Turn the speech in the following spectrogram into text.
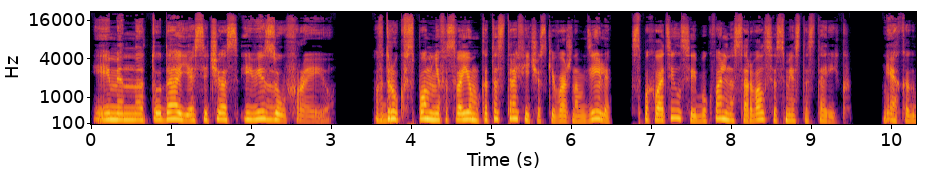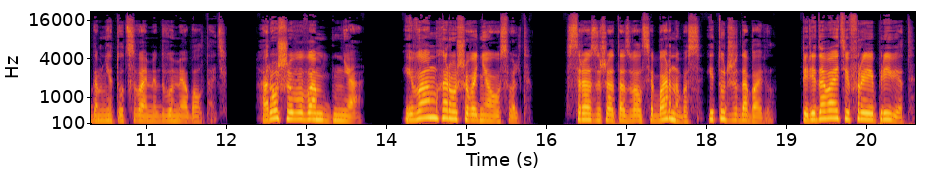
Именно туда я сейчас и везу Фрейю. Вдруг, вспомнив о своем катастрофически важном деле, спохватился и буквально сорвался с места старик. Некогда мне тут с вами двумя болтать. Хорошего вам дня. И вам хорошего дня, Освальд. Сразу же отозвался Барнабас и тут же добавил. Передавайте Фрейе привет.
